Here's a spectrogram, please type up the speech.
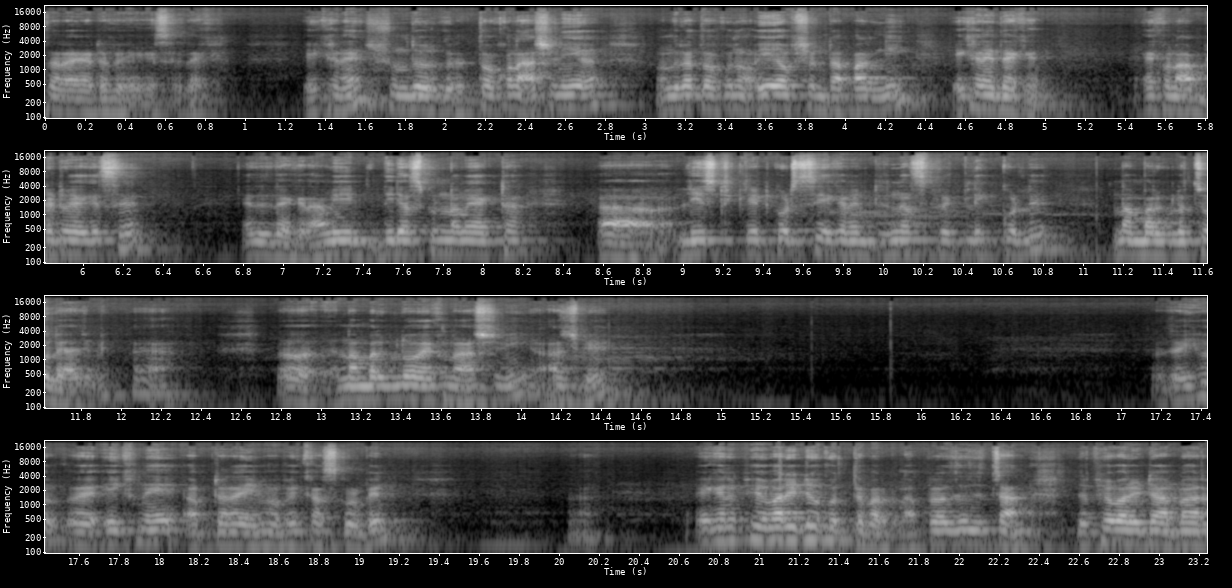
তারা অ্যাড হয়ে গেছে দেখ এখানে সুন্দর করে তখন আসেনি, বন্ধুরা, তখন এই অপশনটা পাননি। এখানে দেখেন, এখন আপডেট হয়ে গেছে। এদের দেখেন, আমি দিনাজপুর নামে একটা লিস্ট ক্রিয়েট করছি। এখানে দিনাজপুরে ক্লিক করলে নাম্বারগুলো চলে আসবে হ্যাঁ? নাম্বারগুলো এখন আসেনি, আসবে। যাই হোক এখানে আপনারা এইভাবে কাজ করবেন। এখানে ফেভারিটও করতে পারবেন। আপনারা যদি চান যে ফেভারিট আমার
